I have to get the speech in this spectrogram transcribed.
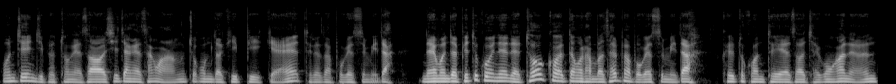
온체인 지표 통해서 시장의 상황 조금 더 깊이 있게 들여다보겠습니다. 네, 먼저 비트코인의 네트워크 활동을 한번 살펴보겠습니다. 크립토컨트에서 제공하는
